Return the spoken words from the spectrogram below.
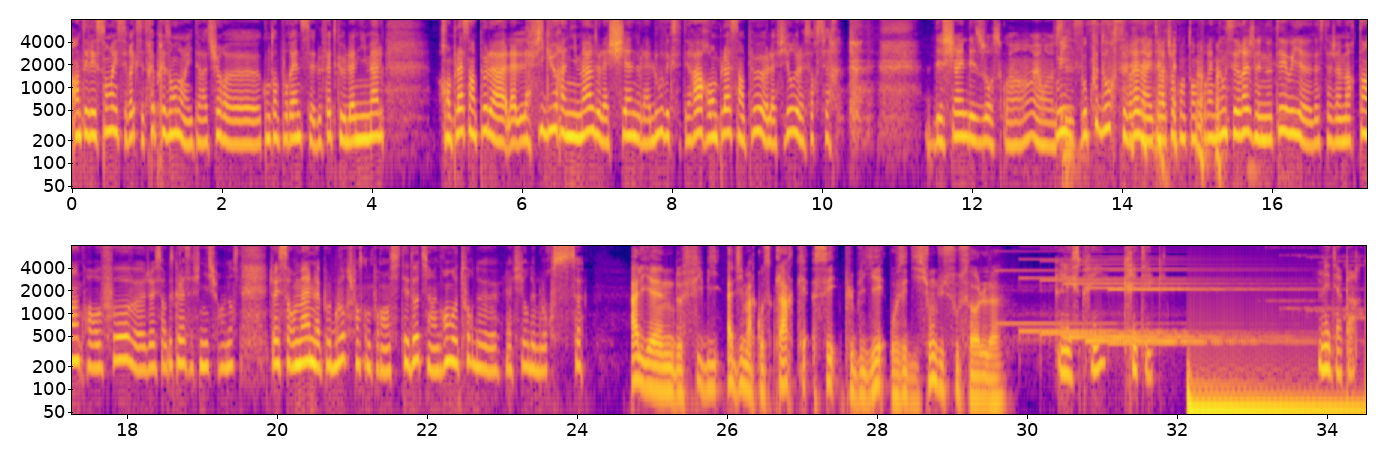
intéressant et c'est vrai que c'est très présent dans la littérature euh, contemporaine, c'est le fait que l'animal remplace un peu la, la, figure animale de la chienne, de la louve, etc., remplace un peu la figure de la sorcière. des chiens et des ours, quoi. Hein. Oui, beaucoup d'ours, c'est vrai, dans la littérature contemporaine. Non, c'est vrai, je l'ai noté, oui, d'Astagia Martin, Croire aux fauves, euh, Joyce parce que là, ça finit sur un ours. Joyce Orman, La peau de l'ours, je pense qu'on pourrait en citer d'autres. Il y a un grand retour de la figure de l'ours. Alien de Phoebe Hadji Marcos Clark, c'est publié aux éditions du Sous-sol. L'esprit critique. Mediapart.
